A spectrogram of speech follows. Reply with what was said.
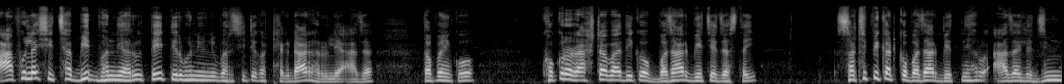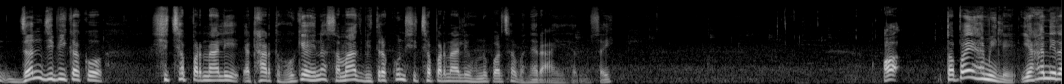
आफूलाई शिक्षाविद भन्नेहरू त्यही त्रिभुवन युनिभर्सिटीको ठेकदारहरूले आज तपाईँको खोक्रो राष्ट्रवादीको बजार बेचे जस्तै सर्टिफिकेटको बजार बेच्नेहरू आज अहिले जिम जनजीविकाको शिक्षा प्रणाली यथार्थ हो कि होइन? समाजभित्र कुन शिक्षा प्रणाली हुनुपर्छ भनेर आए हेर्नुहोस् है। तपाईँ हामीले यहाँनिर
